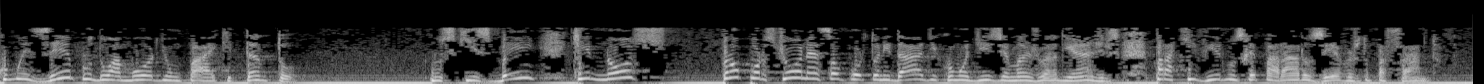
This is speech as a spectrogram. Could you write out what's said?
como exemplo do amor de um Pai que tanto nos quis bem, que nos proporciona essa oportunidade, como diz a irmã Joana de Ângeles, para que virmos reparar os erros do passado.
